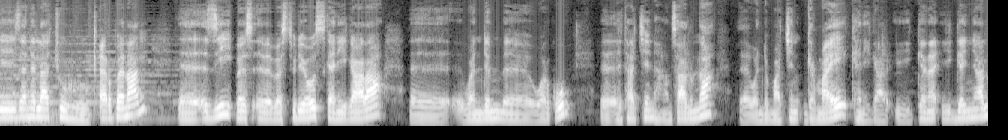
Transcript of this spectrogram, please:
ይዘንላችሁ ቀርበናል። እዚህ በስቱዲዮ ውስጥ ከኔ ጋራ ወንድም ወርቁ እህታችን አምሳሉና ወንድማችን ግርማዬ ከኔ ጋር ይገኛሉ።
